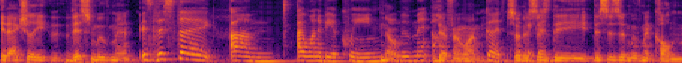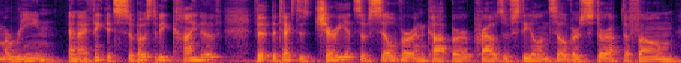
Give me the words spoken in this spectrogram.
It actually this movement. Is this the um, I want to be a queen No, movement? Oh, different one. good. So Okay, this is the this is a movement called Marine, and I think it's supposed to be kind of the the text is chariots of silver and copper, prows of steel and silver, stir up the foam,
